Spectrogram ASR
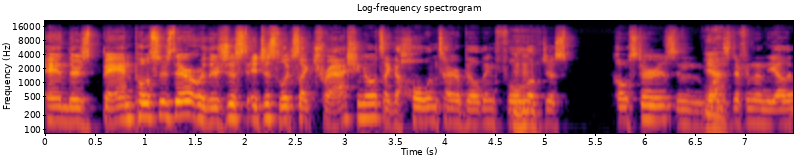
and there's band posters there, or there's just, it just looks like trash, you know, it's like a whole entire building full Mhm. of just posters and Yeah. one's different than the other.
